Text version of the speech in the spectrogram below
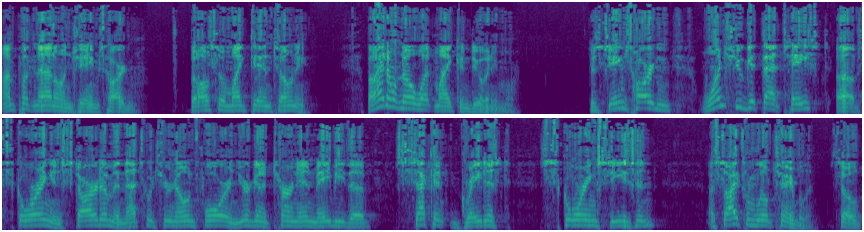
I'm putting that on James Harden, but also Mike D'Antoni. But I don't know what Mike can do anymore. Because James Harden, once you get that taste of scoring and stardom, and that's what you're known for, and you're going to turn in maybe the second greatest scoring season, aside from Wilt Chamberlain. So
